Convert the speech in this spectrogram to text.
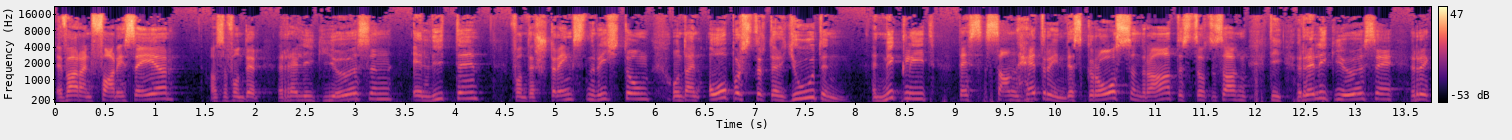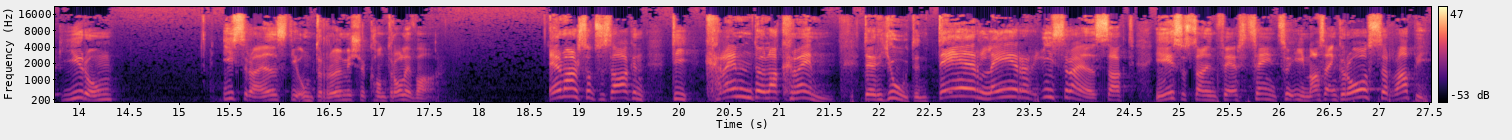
Er war ein Pharisäer, also von der religiösen Elite, von der strengsten Richtung und ein Oberster der Juden, ein Mitglied des Sanhedrin, des großen Rates, sozusagen die religiöse Regierung Israels, die unter römischer Kontrolle war. Er war sozusagen die Crème de la Crème der Juden, der Lehrer Israels, sagt Jesus dann in Vers 10 zu ihm, als ein großer Rabbi.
